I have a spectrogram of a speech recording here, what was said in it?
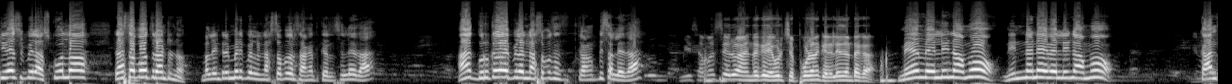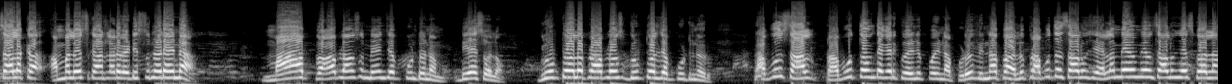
డిఎస్సీ పిల్లలు స్కూల్లో నష్టపోతున్నారు అంటున్నావు మళ్ళీ ఇంటర్మీడియట్ పిల్లలు నష్టపోతున్న సంగతి తెలుసలేదా? ఆ, గురుకుల పిల్లలు నష్టపోతున్న కనిపిస్తలేదా? మీ సమస్యలు ఆయన దగ్గర ఎవరు చెప్పుకోవడానికి వెళ్ళలేదంటగా. మేము వెళ్ళినాము నిన్ననే వెళ్ళినాము. కంచాల అమ్మలోసి కాంట్లాడ పెట్టిస్తున్నాడు ఆయన. మా ప్రాబ్లమ్స్ మేము చెప్పుకుంటున్నాము డిఎస్ఓలో గ్రూప్ టూలో ప్రాబ్లమ్స్ గ్రూప్ టూలో చెప్పుకుంటున్నారు. ప్రభు సాల్వ్ ప్రభుత్వం దగ్గరికి వెళ్ళిపోయినప్పుడు విన్నపాలు ప్రభుత్వం సాల్వ్ చేయాలా? మేము మేము సాల్వ్ చేసుకోవాలా?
